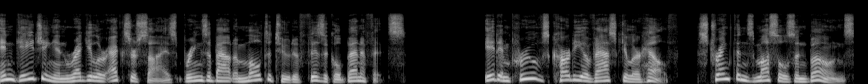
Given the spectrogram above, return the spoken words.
Engaging in regular exercise brings about a multitude of physical benefits. It improves cardiovascular health, strengthens muscles and bones,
